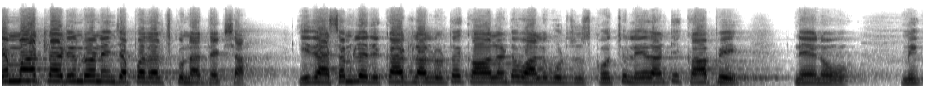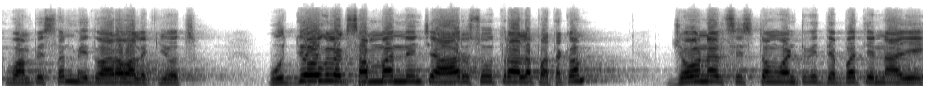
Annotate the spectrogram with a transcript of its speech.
ఏం మాట్లాడినో నేను చెప్పదలుచుకున్నా అధ్యక్ష. ఇది అసెంబ్లీ రికార్డులలో ఉంటే కావాలంటే వాళ్ళు కూడా చూసుకోవచ్చు లేదంటే కాపీ నేను మీకు పంపిస్తాను మీ ద్వారా వాళ్ళకి ఇవ్వచ్చు. ఉద్యోగులకు సంబంధించి ఆరు సూత్రాల పథకం జోనల్ సిస్టమ్ వంటివి దెబ్బతిన్నాయి.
